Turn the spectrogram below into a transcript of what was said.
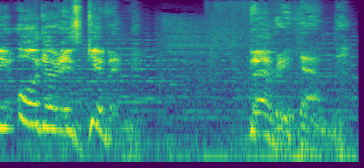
The order is given. Bury them.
